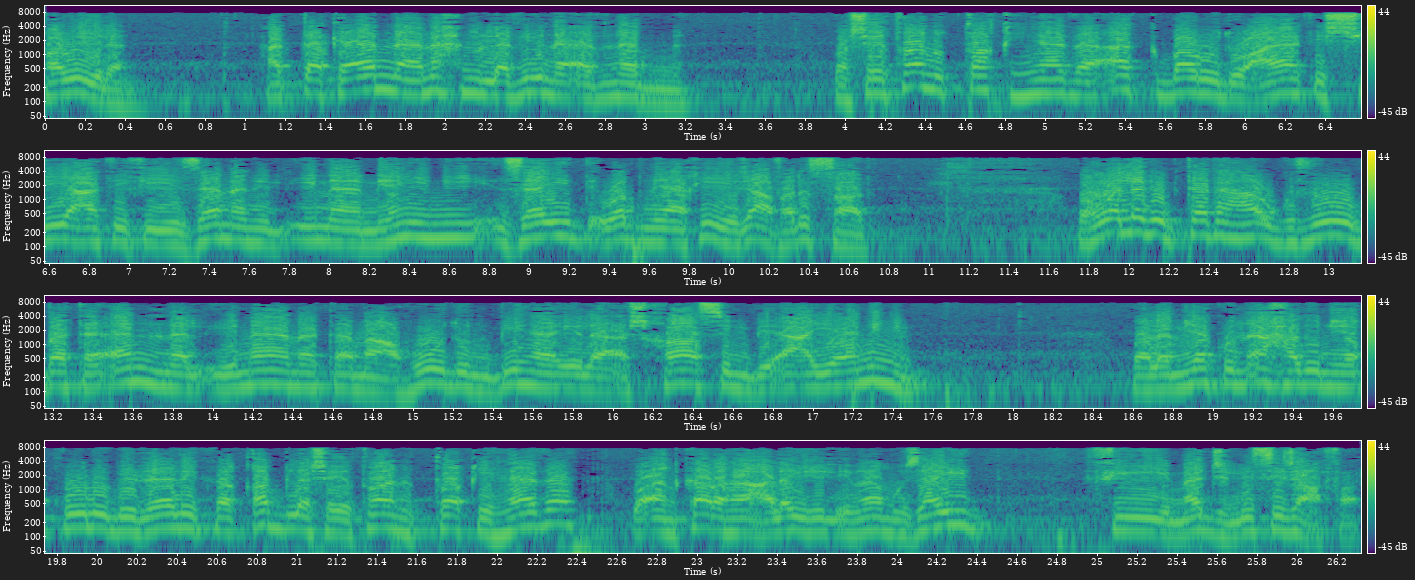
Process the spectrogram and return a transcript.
طويلا حتى كأننا نحن الذين أذنبنا. وشيطان الطاق هذا أكبر دعاة الشيعة في زمن الإمامين زيد وابن أخيه جعفر الصادق. وهو الذي ابتدع أكذوبة أن الإمامة معهود بها إلى أشخاص بأعيانهم. ولم يكن أحد يقول بذلك قبل شيطان الطاق هذا وأنكرها عليه الإمام زيد في مجلس جعفر.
